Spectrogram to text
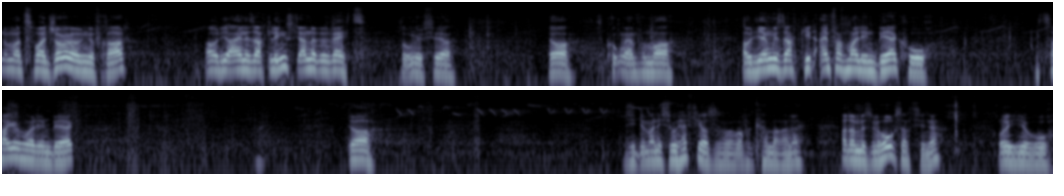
Nochmal zwei Joggerinnen gefragt. Aber die eine sagt links, die andere rechts. So ungefähr. Ja, das gucken wir einfach mal. Aber die haben gesagt, geht einfach mal den Berg hoch. Ich zeige euch mal den Berg. Da. Sieht immer nicht so heftig aus auf der Kamera, ne? Ah, da müssen wir hoch, sagt sie, ne? Oder hier hoch.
